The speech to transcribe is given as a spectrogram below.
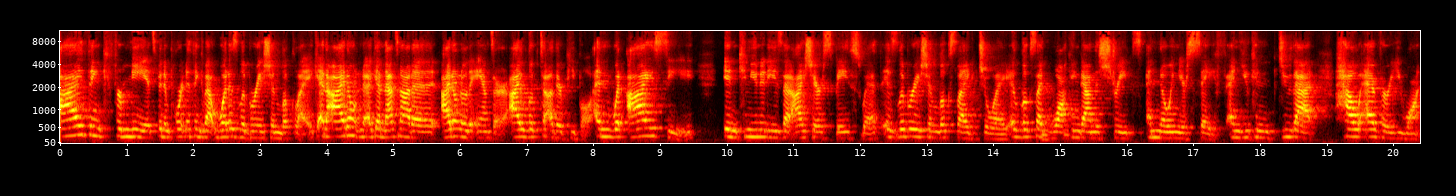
I think for me, it's been important to think about what does liberation look like. And I don't, again, that's not a, I don't know the answer. I look to other people. And what I see in communities that I share space with is liberation looks like joy. It looks like mm-hmm. walking down the streets and knowing you're safe. And you can do that however you want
